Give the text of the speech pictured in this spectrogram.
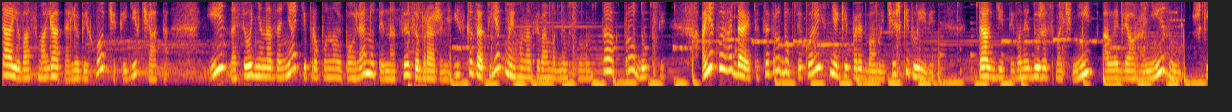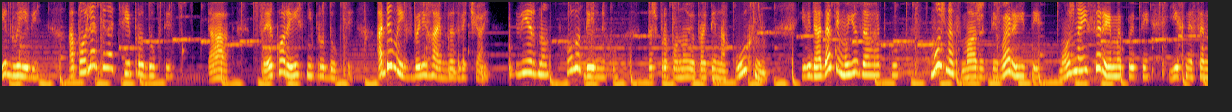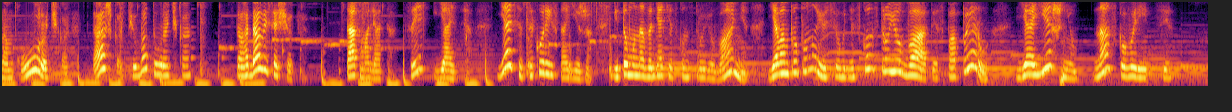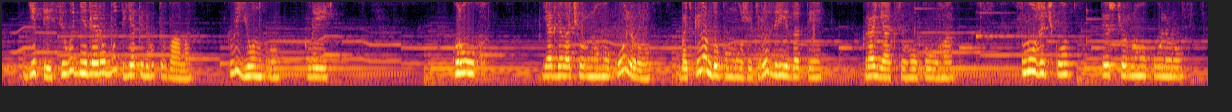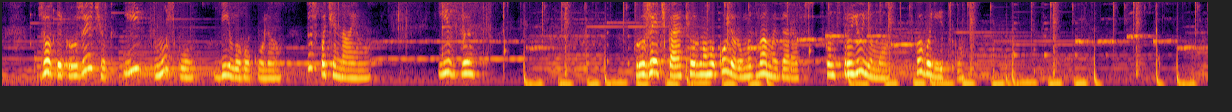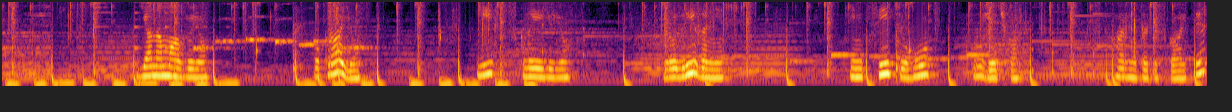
Вітаю вас, малята, любі хлопчики і дівчата. І на сьогодні на занятті пропоную поглянути на це зображення і сказати, як ми його називаємо одним словом. Так, продукти. А як ви гадаєте, це продукти корисні, які перед вами, чи шкідливі? Так, діти, вони дуже смачні, але для організму шкідливі. А погляньте на ці продукти. Так, це корисні продукти. А де ми їх зберігаємо зазвичай? Вірно, в холодильнику. Тож пропоную пройти на кухню і відгадати мою загадку. Можна смажити, варити, можна і сирими пити. Їх несе нам курочка, пташка, чубатурочка. Догадалися, що це? Так, малята, це яйця. Яйця це корисна їжа. І тому на занятті з конструювання я вам пропоную сьогодні сконструювати з паперу яєшню на сковорідці. Діти, сьогодні для роботи я підготувала клейонку, клей, круг. Я взяла чорного кольору. Батьки вам допоможуть розрізати края цього круга. Смужечку теж чорного кольору, жовтий кружечок і смужку білого кольору. Тож починаємо. Із кружечка чорного кольору ми з вами зараз сконструюємо сковорідку. Я намазую по краю і склеюю розрізані кінці цього кружечка. Гарно притискайте.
